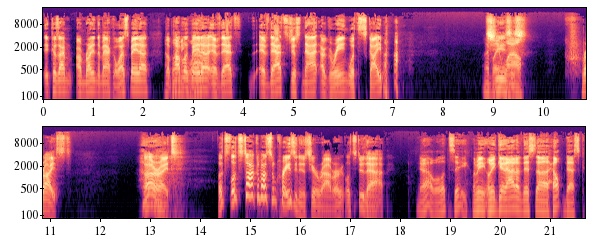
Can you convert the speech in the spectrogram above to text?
because I'm I'm running the Mac OS beta, the public WoW. beta. If that's if that's just not agreeing with Skype, I blame Jesus Wow. Christ. All right. Let's let's talk about some crazy news here, Robert. Let's do that. Yeah, well, let's see. Let me let me get out of this uh, help desk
